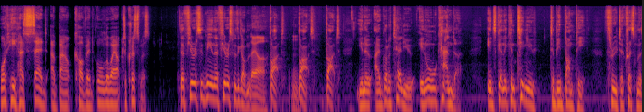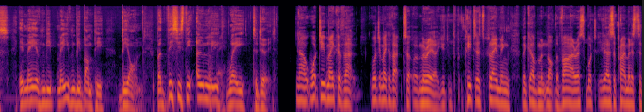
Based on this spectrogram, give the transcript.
what he has said about COVID all the way up to Christmas. They're furious with me and they're furious with the government. They are. But, mm. but, but, you know, I've got to tell you, in all candour, it's going to continue to be bumpy through to Christmas. It may even be, may even be bumpy beyond. But this is the only okay. way to do it. Now, what do you make of that? What do you make of that, uh, Maria? You, Peter's blaming the government, not the virus. What, there's the Prime Minister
